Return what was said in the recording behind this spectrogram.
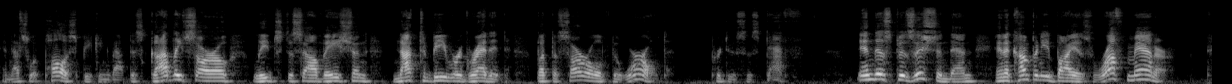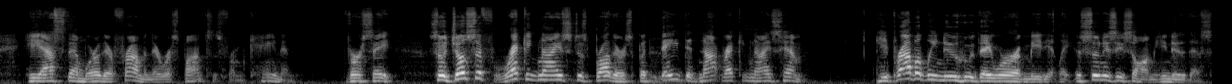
And that's what Paul is speaking about. This godly sorrow leads to salvation, not to be regretted, but the sorrow of the world produces death. In this position, then, and accompanied by his rough manner, he asks them where they're from, and their response is from Canaan. Verse 8 So Joseph recognized his brothers, but they did not recognize him. He probably knew who they were immediately. As soon as he saw them, he knew this.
